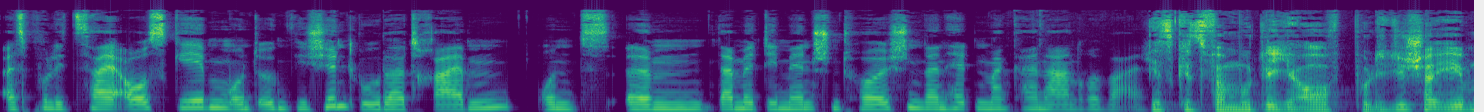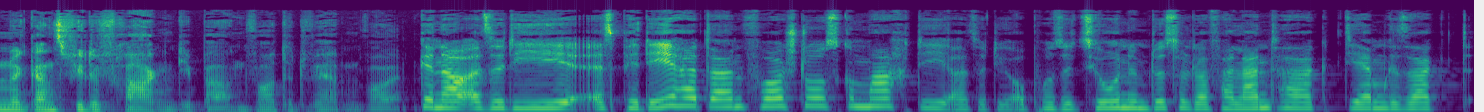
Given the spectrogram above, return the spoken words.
als Polizei ausgeben und irgendwie Schindluder treiben und ähm, damit die Menschen täuschen, dann hätten man keine andere Wahl. Jetzt gibt es vermutlich auf politischer Ebene ganz viele Fragen, die beantwortet werden wollen. Genau, also die SPD hat da einen Vorstoß gemacht, die, also die Opposition im Düsseldorfer Landtag, die haben gesagt,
